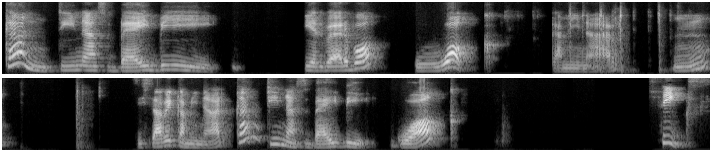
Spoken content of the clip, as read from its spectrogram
Can Tina's baby. ¿Y el verbo? Walk, caminar. ¿Mm? Si sabe caminar, can Tina's baby walk? Six.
